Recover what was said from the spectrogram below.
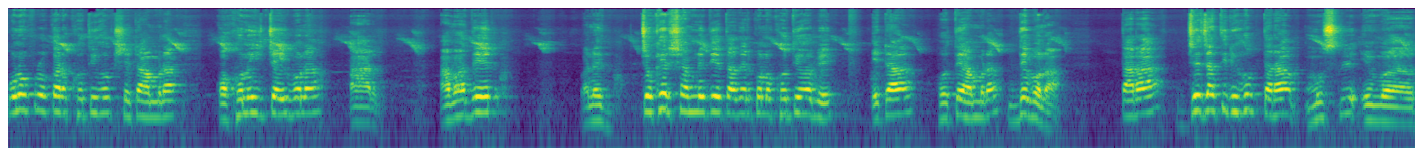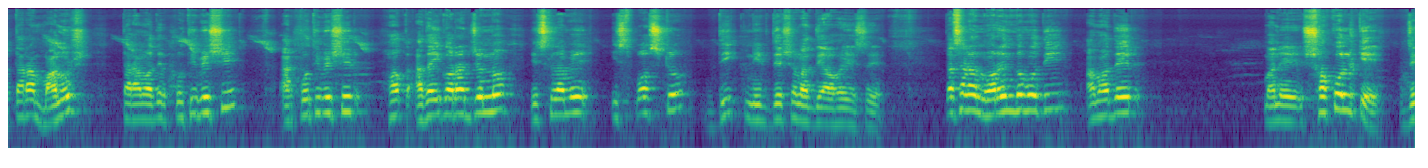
কোনো প্রকার ক্ষতি হোক সেটা আমরা কখনোই চাইব না। আর আমাদের মানে চোখের সামনে দিয়ে তাদের কোনো ক্ষতি হবে, এটা হতে আমরা দেব না। তারা যে জাতিরই হোক, তারা মুসলিম তারা মানুষ, তারা আমাদের প্রতিবেশী আর প্রতিবেশীর হক আদায় করার জন্য ইসলামে স্পষ্ট দিক নির্দেশনা দেওয়া হয়েছে। তাছাড়া নরেন্দ্র মোদী আমাদের মানে সকলকে যে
